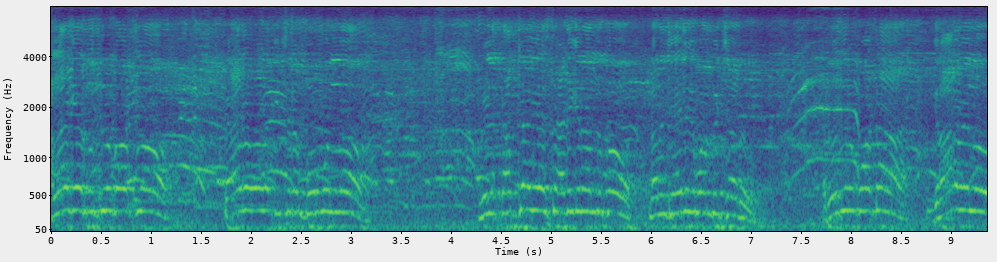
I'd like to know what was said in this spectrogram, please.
అలాగే రుద్రకోట్లో పేదవాళ్ళకి ఇచ్చిన భూముల్లో వీళ్ళు కబ్జా చేసి అడిగినందుకు నన్ను జైలుకి పంపించారు. రుద్రకోట గ్రామీణులు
